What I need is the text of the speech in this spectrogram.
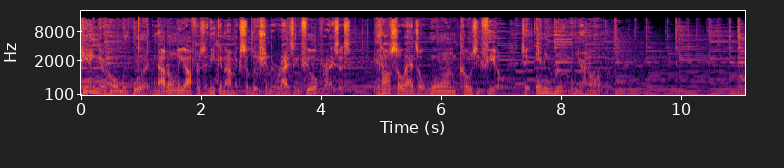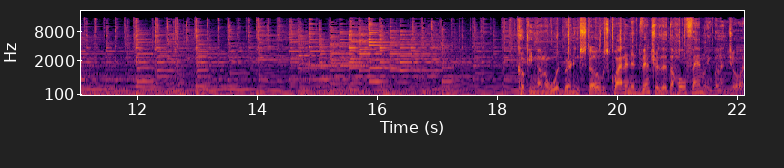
Heating your home with wood not only offers an economic solution to rising fuel prices, it also adds a warm, cozy feel to any room in your home. Cooking on a wood-burning stove is quite an adventure that the whole family will enjoy.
